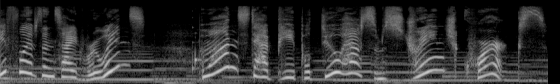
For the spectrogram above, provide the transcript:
Thief lives inside ruins? Mondstadt people do have some strange quirks.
